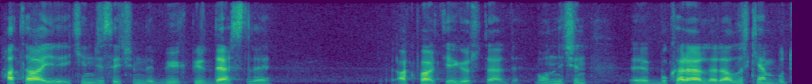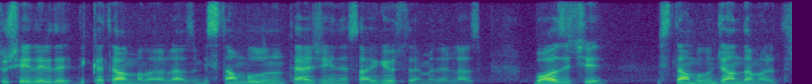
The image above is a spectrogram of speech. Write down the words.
hatayı ikinci seçimde büyük bir dersle AK Parti'ye gösterdi. Onun için e, bu kararları alırken bu tür şeyleri de dikkate almaları lazım. İstanbul'un tercihine saygı göstermeleri lazım. Boğaziçi İstanbul'un can damarıdır.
